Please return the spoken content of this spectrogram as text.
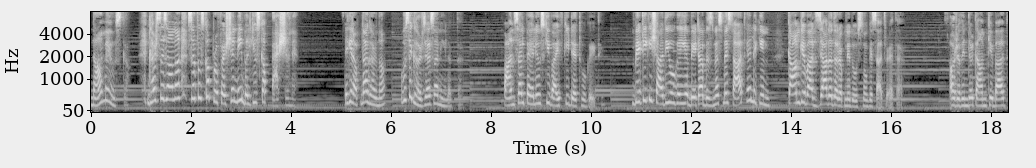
नाम है उसका। घर से जाना सिर्फ़ उसका प्रोफेशन नहीं, बल्कि उसका पैशन है। लेकिन अपना घर ना उसे घर जैसा नहीं लगता। पाँच साल पहले उसकी वाइफ की डेथ हो गई थी। बेटी की शादी हो गई है, बेटा बिज़नेस में साथ है, लेकिन काम के बाद ज़्यादातर अपने दोस्तों के साथ रहता है। और रविंदर काम के बाद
